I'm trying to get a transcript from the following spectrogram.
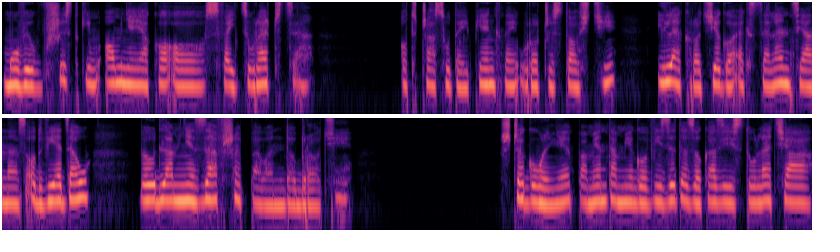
Mówił wszystkim o mnie jako o swej córeczce. Od czasu tej pięknej uroczystości, ilekroć jego ekscelencja nas odwiedzał, był dla mnie zawsze pełen dobroci. Szczególnie pamiętam jego wizytę z okazji stulecia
